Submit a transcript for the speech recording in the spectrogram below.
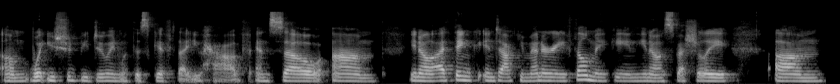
um, what you should be doing with this gift that you have. And so um, you know i think in documentary filmmaking you know especially um,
